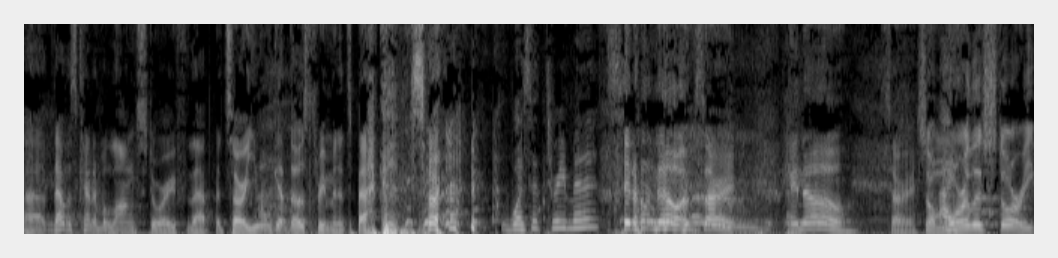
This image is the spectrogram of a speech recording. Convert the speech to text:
uh, that was kind of a long story for that. But sorry, you won't get those three minutes back. sorry. Was it three minutes? I don't know. I'm sorry. I know. Sorry. So, I- moral of the story:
